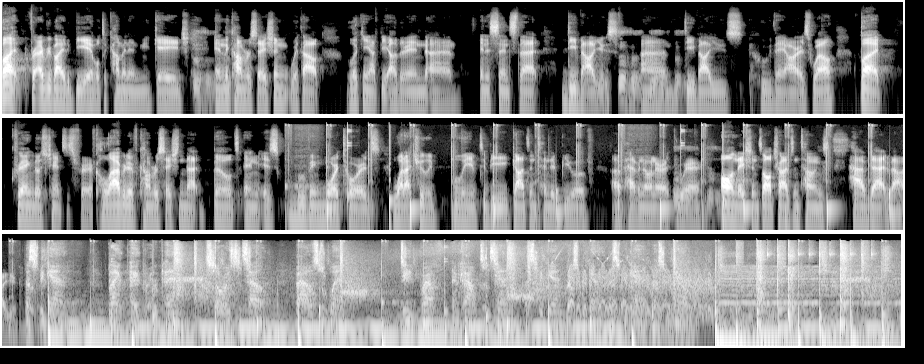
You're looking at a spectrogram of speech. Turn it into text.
but for everybody to be able to come in and engage mm-hmm. in the mm-hmm. conversation without looking at the other end um, in a sense that devalues mm-hmm, mm-hmm um, mm-hmm. devalues who they are as well but creating those chances for collaborative conversation that builds and is moving more towards what i truly believe to be god's intended view of of heaven on earth where all nations all tribes and tongues have that value let's begin blank paper and pen stories to tell battles to win deep breath and count to ten let's begin let's begin let's begin let's begin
